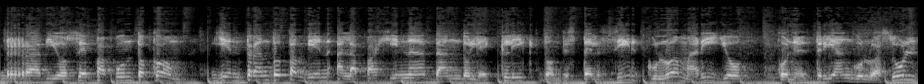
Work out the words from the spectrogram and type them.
radiocepa.com y entrando también a la página dándole clic donde está el círculo amarillo con el triángulo azul,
